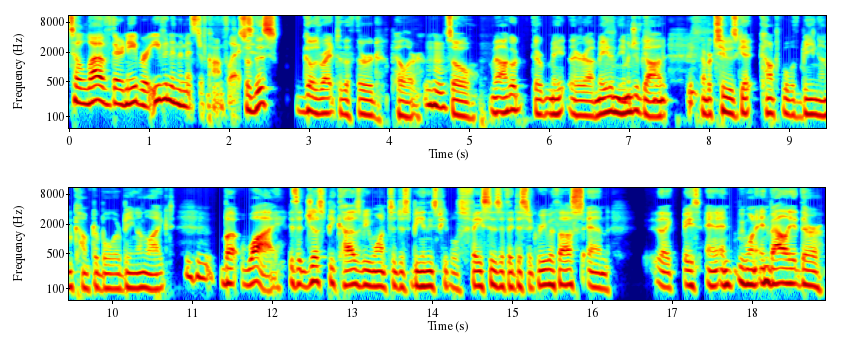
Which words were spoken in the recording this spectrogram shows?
to love their neighbor even in the midst of conflict. So this goes right to the third pillar. Mhm. So I'll go. They're made. They're uh, made in the image of God. Number two is get comfortable with being uncomfortable or being unliked. Mhm. But why? Is it just because we want to just be in these people's faces if they disagree with us and like base and, and we want to invalidate their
